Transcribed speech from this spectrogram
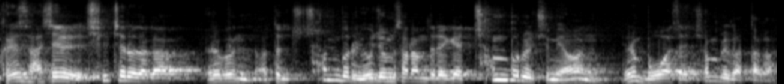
그래서 사실 실제로다가 여러분 어떤 천불을 요즘 사람들에게 천불을 주면 여러분 뭐 하세요? 천불 갖다가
